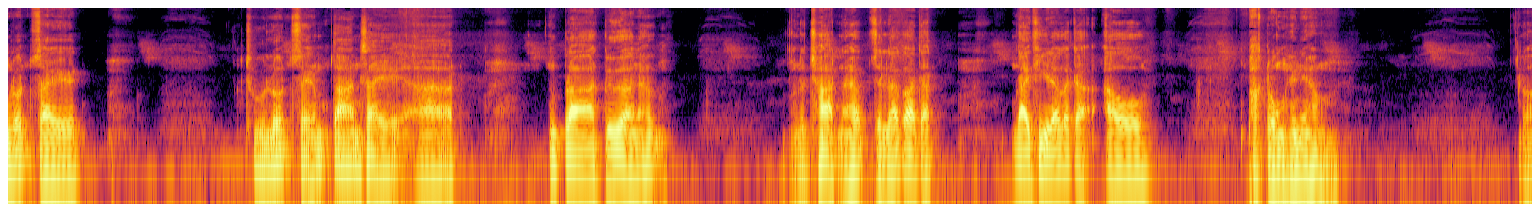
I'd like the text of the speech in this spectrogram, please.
รุงรสใส่ชูรสใส่น้ำตาลใส่น้ำปลาเกลือนะครับ รสชาตินะครับ เสร็จแล้วก็จะได้ที่แล้วก็จะเอาผักลงทีนี้ครับก็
